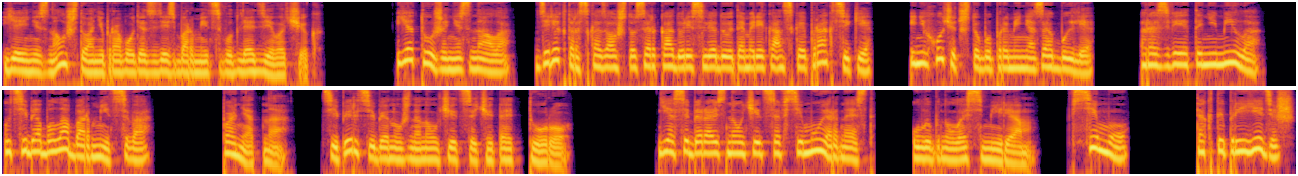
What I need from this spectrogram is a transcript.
Я и не знал, что они проводят здесь бармицву для девочек. Я тоже не знала. Директор сказал, что сэр Кадури следует американской практике и не хочет, чтобы про меня забыли. Разве это не мило? У тебя была бармицва? Понятно. Теперь тебе нужно научиться читать Туру. Я собираюсь научиться всему, Эрнест, улыбнулась Мириам. Всему. Так ты приедешь?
